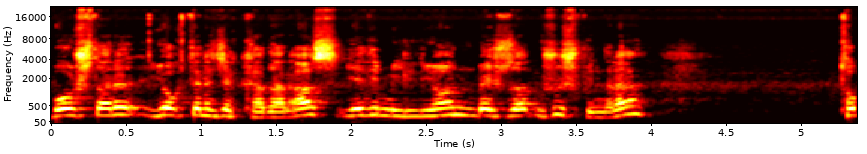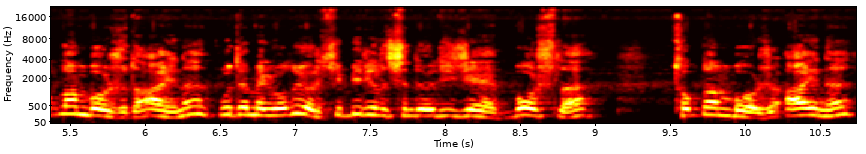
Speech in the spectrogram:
borçları yok denecek kadar az 7 milyon 563 bin lira. Toplam borcu da aynı. Bu demek oluyor ki bir yıl içinde ödeyeceği borçla toplam borcu aynı.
